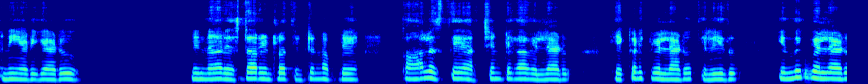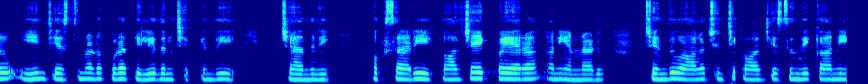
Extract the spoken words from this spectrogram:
అని అడిగాడు. నిన్న రెస్టారెంట్‌లో తింటున్నప్పుడే కాల్ వస్తే అర్జెంట్‌గా వెళ్ళాడు. ఎక్కడికి వెళ్ళాడో తెలియదు ఎందుకు వెళ్ళాడో, ఏం చేస్తున్నాడో కూడా తెలియదని చెప్పింది చాందిని. ఒకసారి కాల్ చేయకపోయారా? అని అన్నాడు. చందు ఆలోచించి కాల్ చేసింది. కానీ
